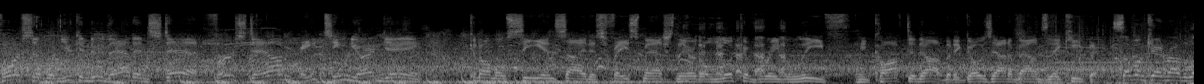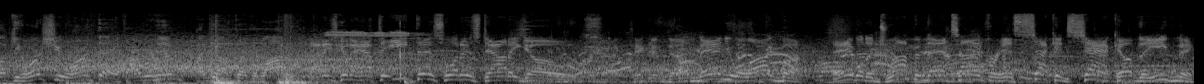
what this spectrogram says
Force it when you can do that instead. First down, 18-yard gain. can almost see inside his face mask there the look of relief. He coughed it up, but it goes out of bounds. They keep it. Someone carrying around the lucky horseshoe, aren't they? If I were him, I'd out and play the lottery. And he's going to have to eat this one as down he goes. Down. Emmanuel Ogbah able to drop him that time for his second sack of the evening.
